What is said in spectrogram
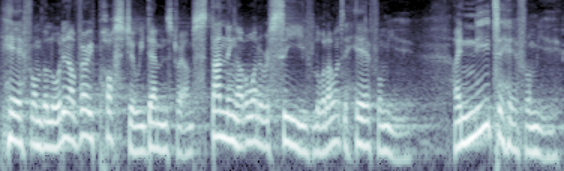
hear from the Lord. In our very posture, we demonstrate I'm standing up, I want to receive, Lord, I want to hear from you. I need to hear from you.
